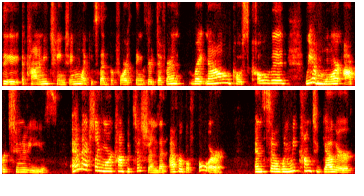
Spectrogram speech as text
the economy changing, like you said before, things are different right now, post COVID. We have more opportunities and actually more competition than ever before. And so when we come together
